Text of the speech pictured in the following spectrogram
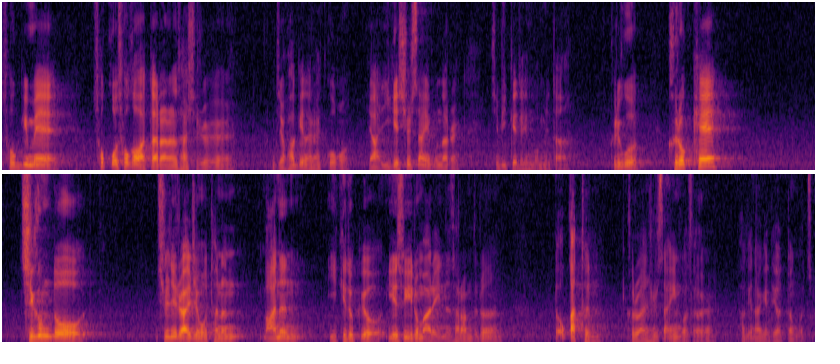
속임에 속고 속아왔다라는 사실을 이제 확인을 했고 야 이게 실상이구나를 이제 믿게 된 겁니다. 그리고 그렇게 지금도 진리를 알지 못하는 많은 이 기독교 예수 이름 아래 있는 사람들은 똑같은 그러한 실상인 것을 확인하게 되었던 거죠.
